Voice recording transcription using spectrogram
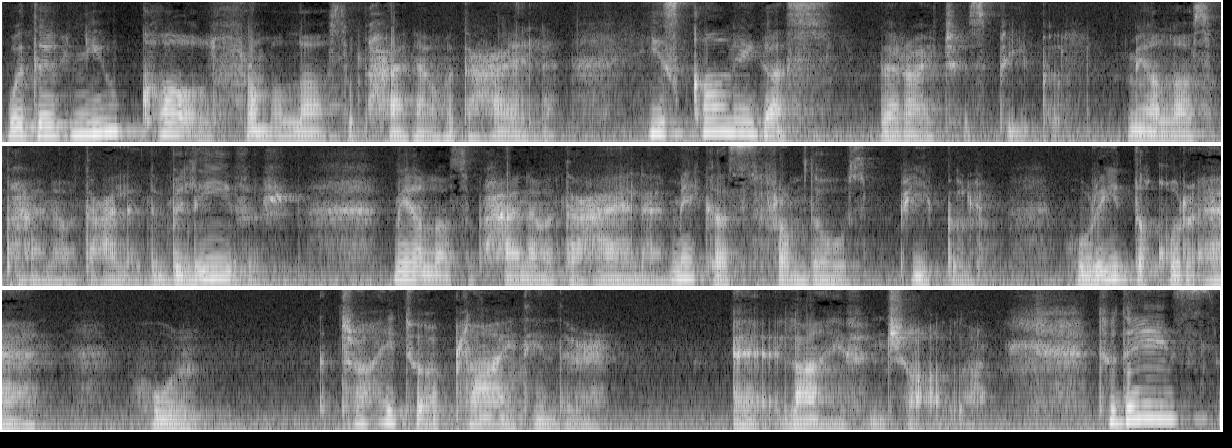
with a new call from Allah subhanahu wa ta'ala He's calling us the righteous people May Allah subhanahu wa ta'ala the believer May Allah subhanahu wa ta'ala make us from those people who read the Quran who try to apply it in their uh, life, inshallah. Today's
